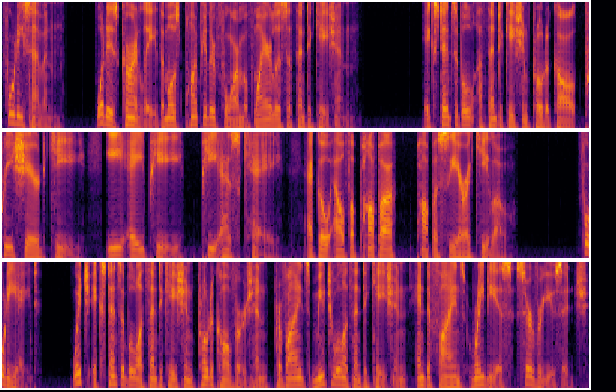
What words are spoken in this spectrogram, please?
47. What is currently the most popular form of wireless authentication? Extensible Authentication Protocol Pre-Shared Key, EAP, PSK, Echo Alpha Papa, Papa Sierra Kilo. 48 which Extensible Authentication Protocol version provides mutual authentication and defines radius server usage.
